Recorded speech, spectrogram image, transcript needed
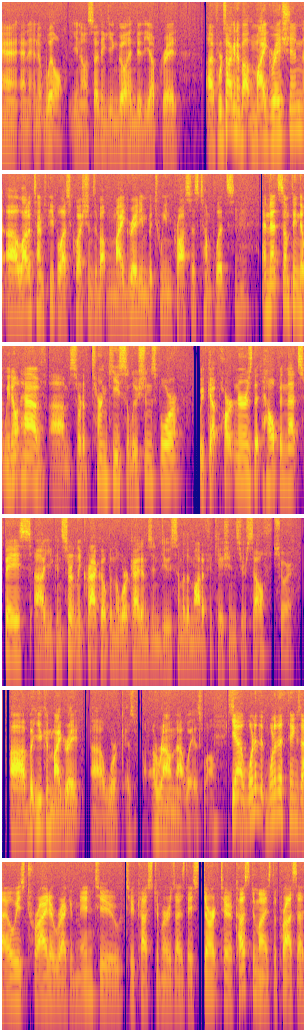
and, and and it will. You know, so I think you can go ahead and do the upgrade. Uh, if we're talking about migration, uh, a lot of times people ask questions about migrating between process templates, Mhm. and that's something that we don't have um, sort of turnkey solutions for. We've got partners that help in that space. Uh, you can certainly crack open the work items and do some of the modifications yourself Sure. uh, but you can migrate uh, work as, around that way as well. Yeah, one of the one of the things I always try to recommend to to customers as they start to customize the process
